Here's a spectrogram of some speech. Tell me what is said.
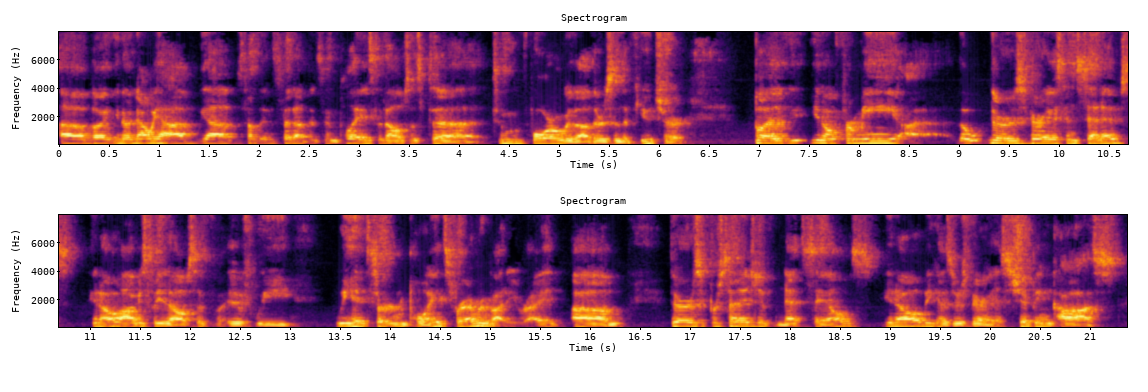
Uh, but you know, now we have we have something set up that's in place that helps us to to move forward with others in the future. But you know, for me, uh, the, there's various incentives you know, obviously it helps if if we we hit certain points for everybody, right? Um, there's a percentage of net sales, you know, because there's various shipping costs.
